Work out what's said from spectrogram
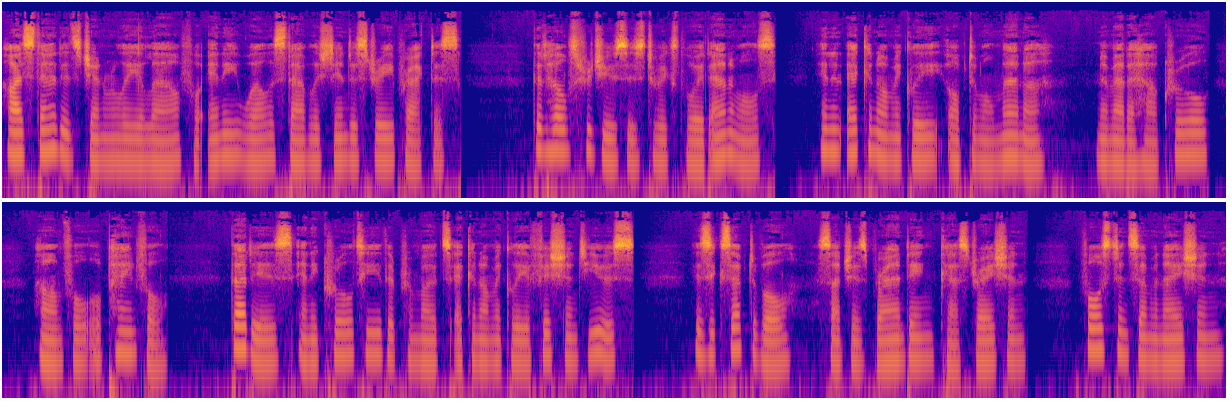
High standards generally allow for any well established industry practice that helps producers to exploit animals in an economically optimal manner, no matter how cruel, harmful, or painful. That is, any cruelty that promotes economically efficient use is acceptable, such as branding, castration, forced insemination,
